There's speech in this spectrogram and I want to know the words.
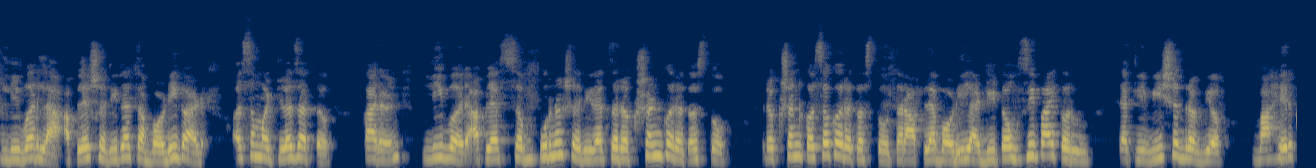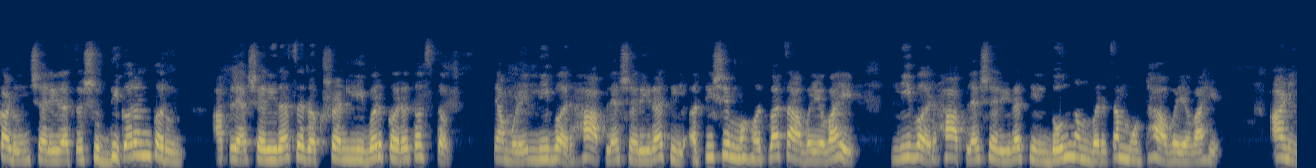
लिव्हरला आपल्या शरीराचा बॉडीगार्ड असं म्हटलं जातं. कारण लिव्हर आपल्या संपूर्ण शरीराचं रक्षण करत असतो. रक्षण कसं करत असतो? तर आपल्या बॉडीला डिटॉक्झिफाय करून त्यातली विषद्रव्य बाहेर काढून शरीराचं शुद्धीकरण करून आपल्या शरीराचं रक्षण लिव्हर करत असतं. त्यामुळे लिव्हर हा आपल्या शरीरातील अतिशय महत्त्वाचा अवयव आहे. लिव्हर हा आपल्या शरीरातील दोन नंबरचा मोठा अवयव आहे. आणि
